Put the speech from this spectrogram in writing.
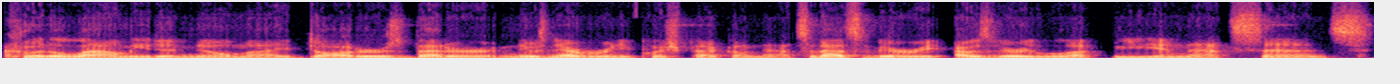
could allow me to know my daughters better. I there's never any pushback on that. So that's very, I was very lucky in that sense.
